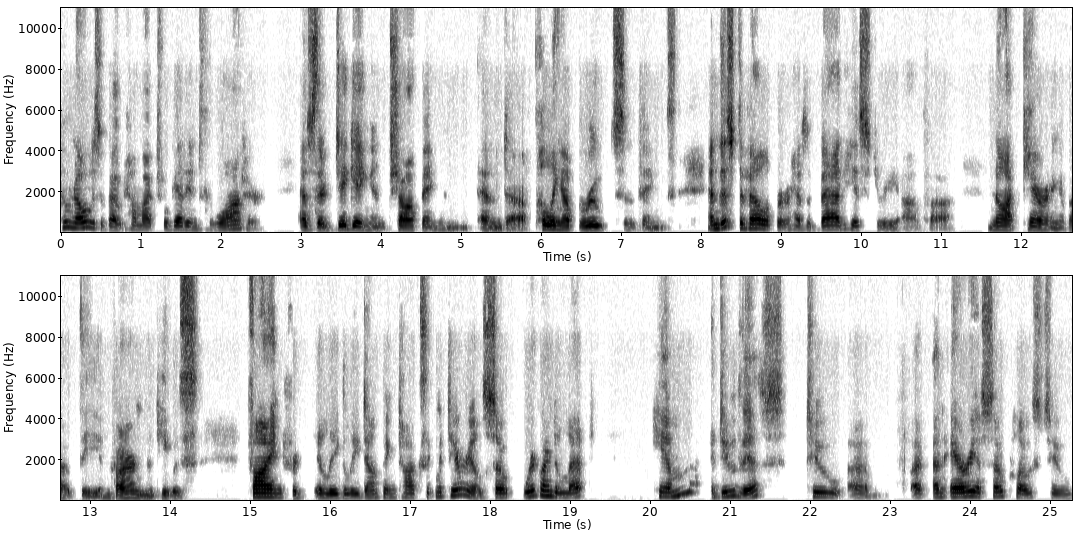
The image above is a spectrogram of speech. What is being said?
who knows about how much will get into the water as they're digging and chopping and, uh, pulling up roots and things. And this developer has a bad history of uh, not caring about the environment. He was fined for illegally dumping toxic materials so we're going to let him do this to uh, a, an area so close to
